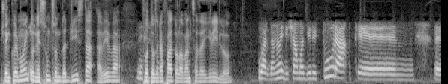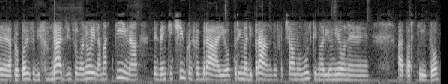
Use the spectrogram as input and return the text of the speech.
Cioè in quel momento sì. nessun sondaggista aveva nessun. fotografato l'avanzata di Grillo? Guarda, noi diciamo addirittura che mm, eh, a proposito di sondaggi, insomma noi la mattina del 25 febbraio, prima di pranzo, facciamo un'ultima riunione al partito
